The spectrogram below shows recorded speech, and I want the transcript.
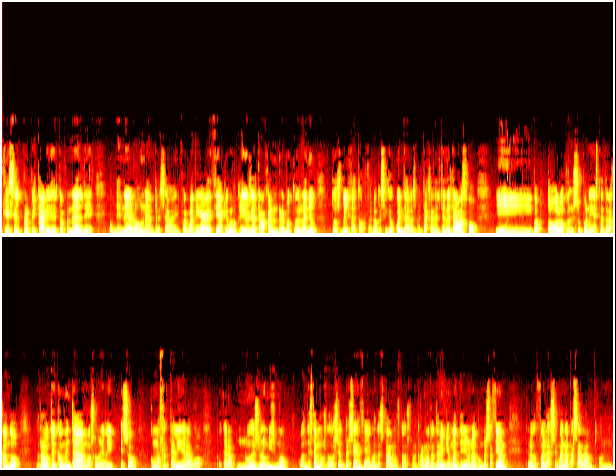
que es el propietario y director general de, de, Neolo, una empresa informática, que decía que, bueno, que ellos ya trabajan en remoto desde el año 2014, ¿no? que se dio cuenta de las ventajas del teletrabajo y bueno, todo lo que les suponía, están trabajando en remoto y comentábamos sobre, oye, ¿eso cómo afecta al liderazgo? Pues claro, no es lo mismo cuando estamos todos en presencia cuando estábamos todos en remoto. También yo mantenía una conversación, creo que fue la semana pasada, con,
